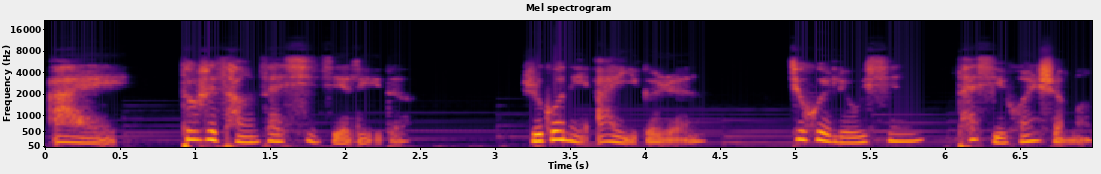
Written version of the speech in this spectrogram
爱都是藏在细节里的。如果你爱一个人，就会留心他喜欢什么，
